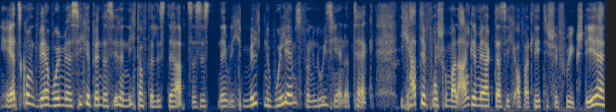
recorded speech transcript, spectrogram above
Jetzt kommt wer, wo ich mir sicher bin, dass ihr den nicht auf der Liste habt. Das ist nämlich Milton Williams von Louisiana Tech. Ich hatte vorher schon mal angemerkt, dass ich auf athletische Freaks stehe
